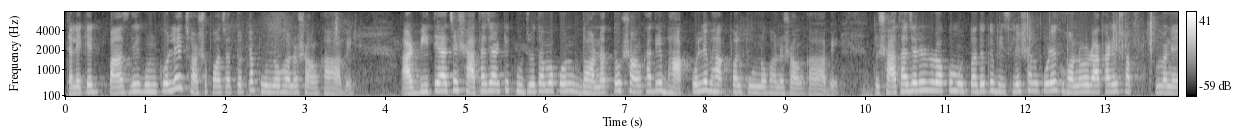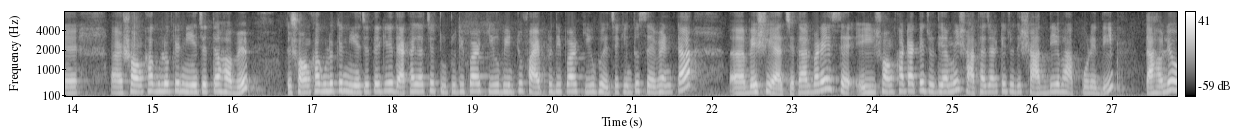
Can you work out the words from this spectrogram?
তাহলে একে পাঁচ দিয়ে গুণ করলে ছশো পঁচাত্তরটা পূর্ণঘন সংখ্যা হবে। আর বিতে আছে সাত হাজারকে ক্ষুদ্রতম কোন ধনাত্মক সংখ্যা দিয়ে ভাগ করলে ভাগফল পূর্ণ ঘন সংখ্যা হবে। তো সাত হাজারের রকম উৎপাদকে বিশ্লেষণ করে ঘনর আকারে সব মানে সংখ্যাগুলোকে নিয়ে যেতে হবে। তো সংখ্যাগুলোকে নিয়ে যেতে গিয়ে দেখা যাচ্ছে two to the power cube into five to the power cube হয়েছে, কিন্তু সেভেনটা বেশি আছে। তার সে- এই সংখ্যাটাকে যদি আমি সাত হাজারকে যদি সাত দিয়ে ভাগ করে দিই তাহলেও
